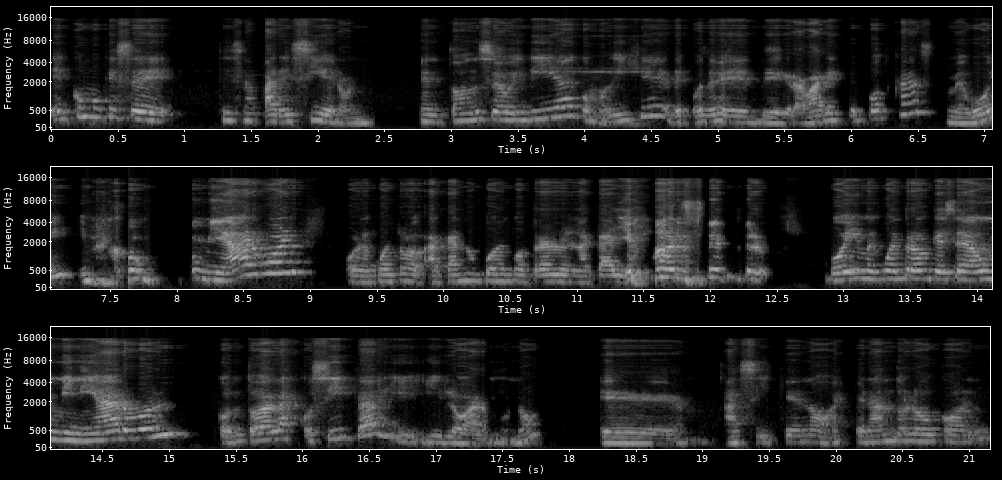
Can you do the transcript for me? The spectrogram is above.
Es como que se desaparecieron. Entonces hoy día, como dije, después de, grabar este podcast, me voy y me compro mi árbol, o lo encuentro, acá no puedo encontrarlo en la calle, Marce, pero voy y me encuentro aunque sea un mini árbol con todas las cositas y, lo armo, ¿no? Eh, así que no, esperándolo con,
